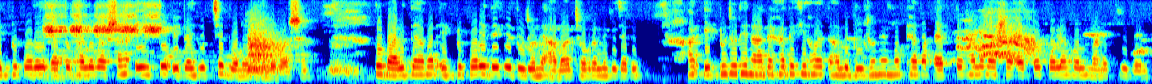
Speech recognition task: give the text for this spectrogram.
একটু পরে এত ভালোবাসা, এই তো এটাই হচ্ছে বোনের ভালোবাসা। তো বাড়িতে আবার একটু পরে দেখবে দুজনে আবার ঝগড়া লেগে যাবে। আর একটু যদি না দেখা দেখি হয়, তাহলে দুজনের মধ্যে আবার এত ভালোবাসা, এত কোলাহল মানে কি বলব?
